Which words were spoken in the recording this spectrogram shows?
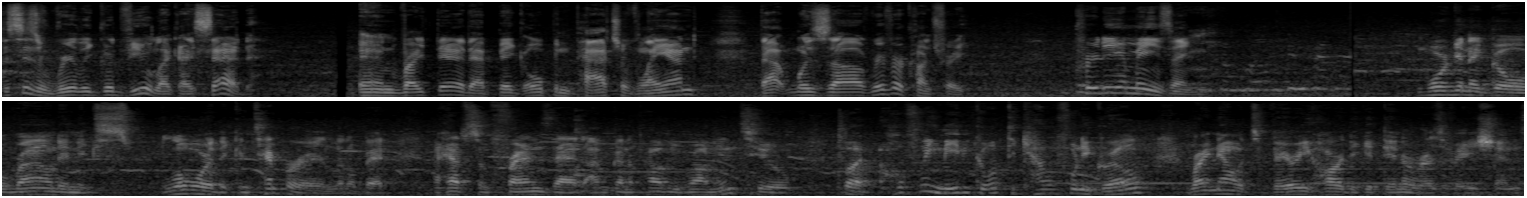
This is a really good view, like I said. And right there, that big open patch of land, that was uh, River Country pretty amazing. We're gonna go around and explore the contemporary a little bit. I have some friends that I'm gonna probably run into, but hopefully maybe go up to California Grill. Right now it's very hard to get dinner reservations.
